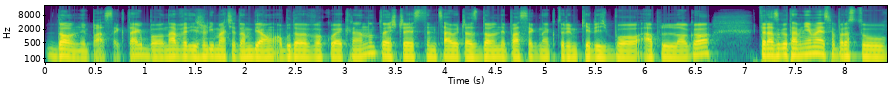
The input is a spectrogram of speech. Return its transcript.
dolny pasek, tak? Bo nawet jeżeli macie tą białą obudowę wokół ekranu, to jeszcze jest ten cały czas dolny pasek, na którym kiedyś było Apple logo. Teraz go tam nie ma, jest po prostu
